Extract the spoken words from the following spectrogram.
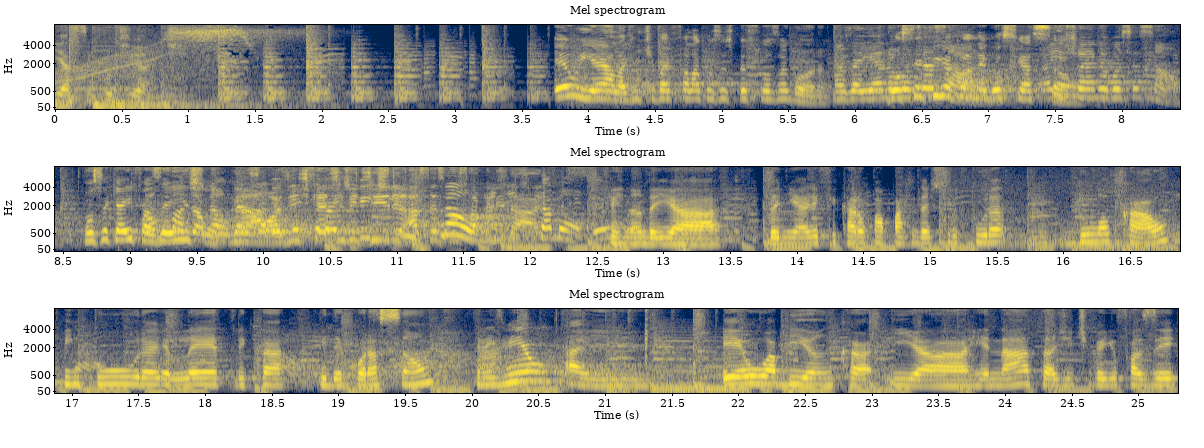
e assim por diante. Eu e ela, a gente vai falar com essas pessoas agora. Mas aí é Você negociação. fica com a negociação. Isso é negociação. Você quer ir fazer Vamos isso? coisa? Não, a gente Você quer vai dividir as Não, responsabilidades. tá bom. A Fernanda e a Daniela ficaram com a parte da estrutura do local, pintura, elétrica e decoração. 3 mil? Aí. Eu, a Bianca e a Renata, a gente veio fazer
